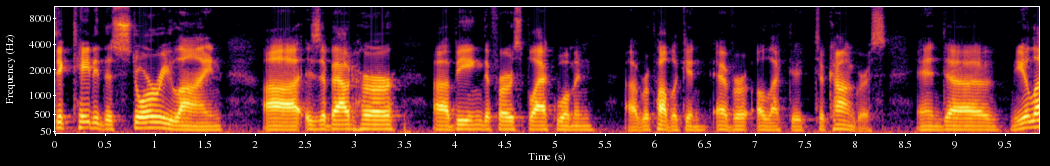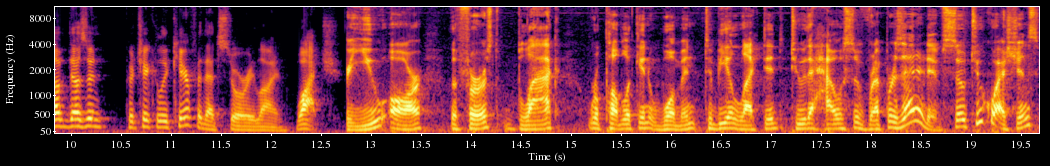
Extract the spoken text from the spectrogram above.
dictated the storyline uh, is about her uh, being the first black woman uh, Republican ever elected to Congress. And uh, Mia Love doesn't particularly care for that storyline. Watch. You are the first black Republican woman to be elected to the House of Representatives. So, two questions.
